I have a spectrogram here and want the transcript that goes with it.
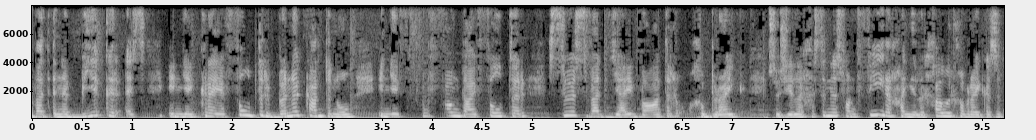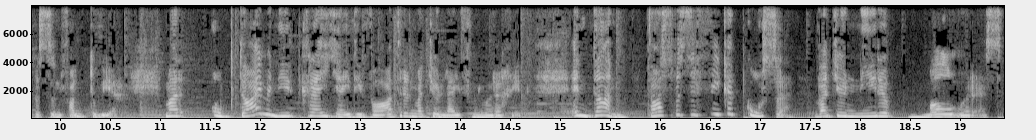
wat in 'n beker is en jy kry 'n filter binnekant in hom en jy vervang daai filter soos wat jy water gebruik. Soos julle gesin is van 4, gaan julle gouer gebruik as 'n gesin van 2. Maar op daai manier kry jy die water in wat jou lyf nodig het. En dan, daar spesifieke kosse wat jou niere mal oor is.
